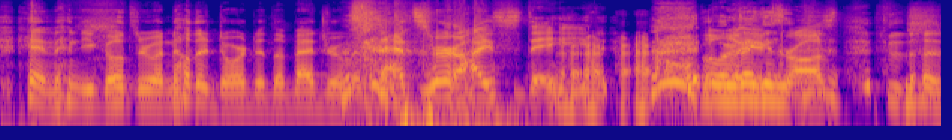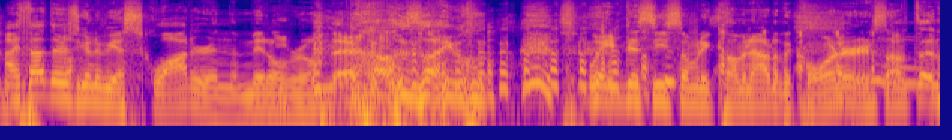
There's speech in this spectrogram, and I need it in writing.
and then you go through another door to the bedroom, and that's where I stayed. The way across the- I thought there was going to be a squatter in the middle room there. I was like, waiting to see somebody coming out of the corner or something.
